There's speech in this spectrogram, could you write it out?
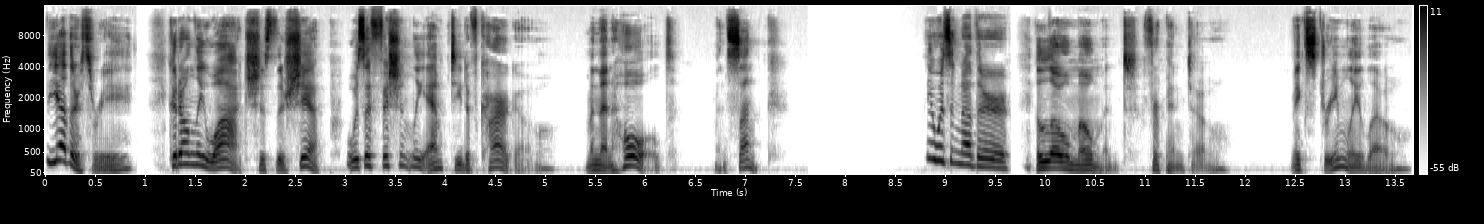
The other three could only watch as their ship was efficiently emptied of cargo, and then holed and sunk. It was another low moment for Pinto. Extremely low.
